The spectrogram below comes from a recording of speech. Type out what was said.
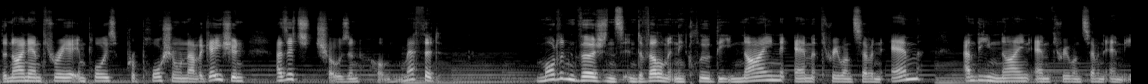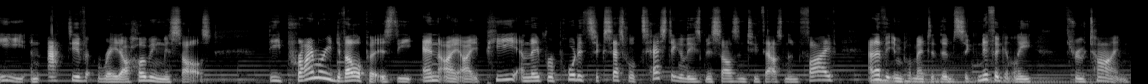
The 9M3 employs proportional navigation as its chosen homing method. Modern versions in development include the 9M317M and the 9M317ME, an active radar homing missiles, the primary developer is the NIIP, and they've reported successful testing of these missiles in 2005 and have implemented them significantly through time.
